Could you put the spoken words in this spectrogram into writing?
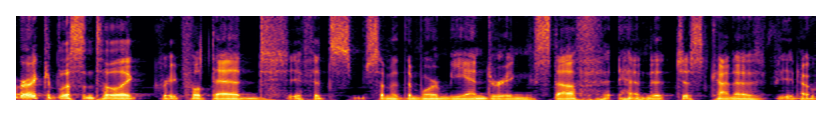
or I could listen to like Grateful Dead if it's some of the more meandering stuff, and it just kind of you know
